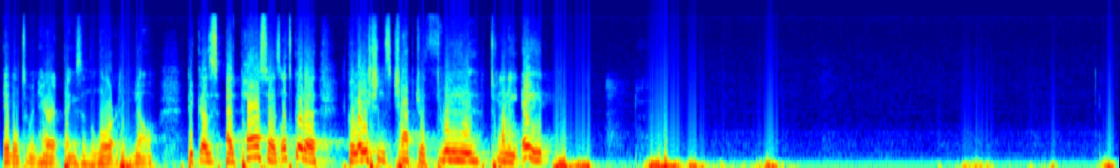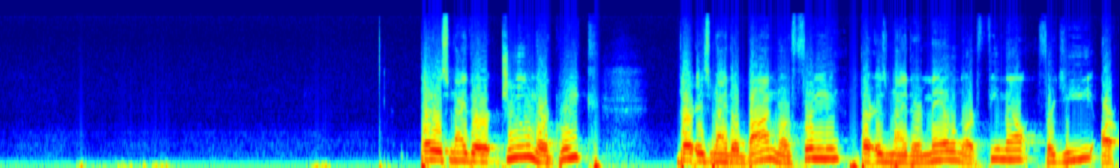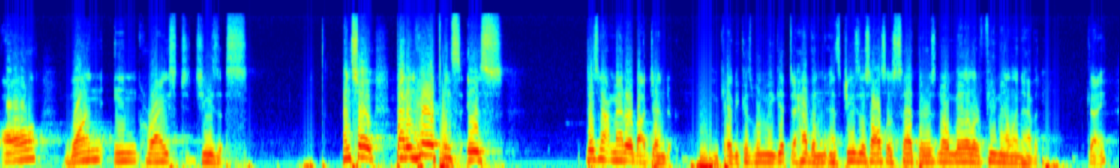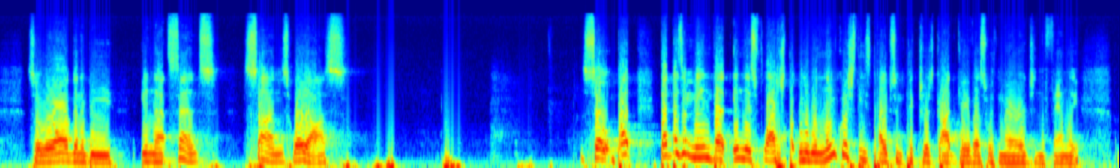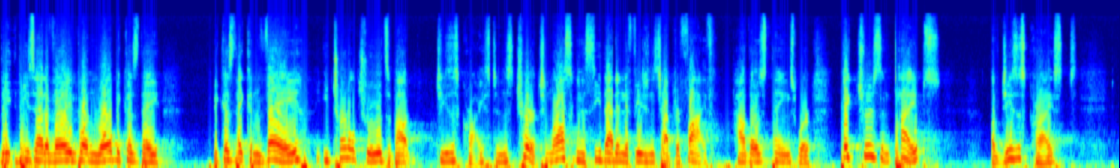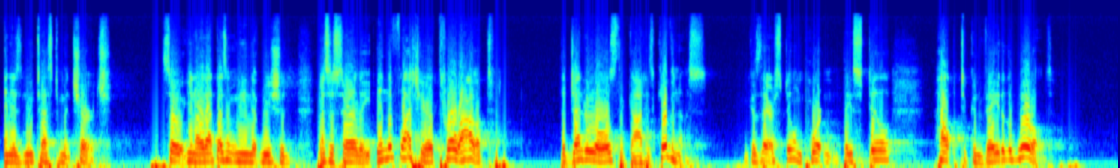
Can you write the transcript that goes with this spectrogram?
able to inherit things in the Lord. No. Because as Paul says, let's go to Galatians chapter 3, 28. There is neither Jew nor Greek. There is neither bond nor free. There is neither male nor female, for ye are all one in Christ Jesus. And so that inheritance is does not matter about gender. Okay, because when we get to heaven, as Jesus also said, there is no male or female in heaven. Okay? So we're all going to be, in that sense, sons, huios, so, but that doesn't mean that in this flesh that we relinquish these types and pictures God gave us with marriage and the family. The, these had a very important role because they, because they convey eternal truths about Jesus Christ and His church. And we're also going to see that in Ephesians chapter 5, how those things were pictures and types of Jesus Christ and His New Testament church. So, you know, that doesn't mean that we should necessarily, in the flesh here, throw out the gender roles that God has given us because they are still important. They still help to convey to the world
